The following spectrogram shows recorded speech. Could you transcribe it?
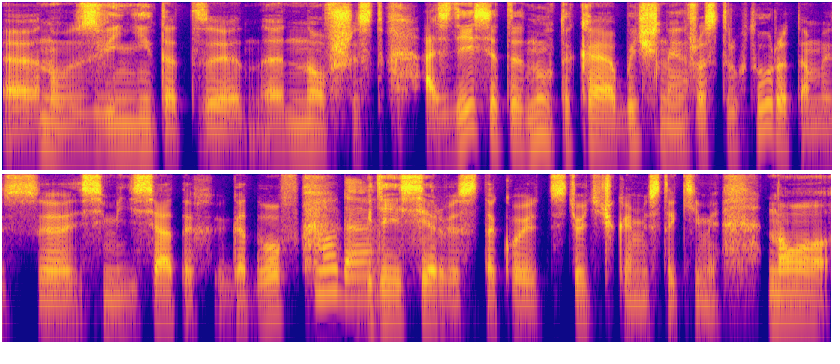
ну, звенит от э, э, новшеств. А здесь это, ну, такая обычная инфраструктура там из э, 70-х годов, Ну да. где и сервис такой с тетечками, с такими. Но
